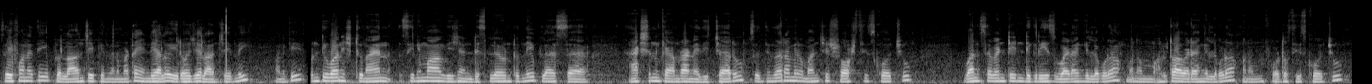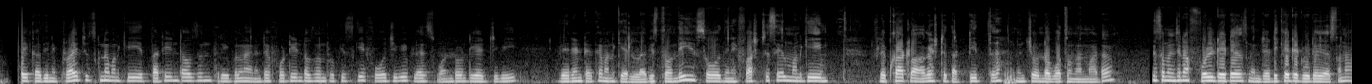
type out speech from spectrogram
సో ఈ ఫోన్ అయితే ఇప్పుడు లాంచ్ అయిపోయింది అనమాట ఇండియాలో ఈ రోజే లాంచ్ అయింది మనకి. Twenty one is to nine cinema vision display ఉంటుంది. ప్లస్ యాక్షన్ కెమెరా అనేది ఇచ్చారు. సో దీని ద్వారా మీరు మంచి షార్ట్స్ తీసుకోవచ్చు. వన్ సెవెంటీన్ డిగ్రీస్ వైడ్ యాంగిల్లో కూడా మనం అల్ట్రా వైడ్ యాంగిల్లో కూడా మనం ఫోటోస్ తీసుకోవచ్చు. ఇక దీని ప్రైస్ చూసుకుంటే మనకి థర్టీన్ థౌసండ్ త్రిబుల్ నైన్ అంటే ఫోర్టీన్ థౌసండ్ రూపీస్కి four GB plus one twenty eight GB variant అయితే మనకి లభిస్తుంది. సో దీని ఫస్ట్ సేల్ మనకి ఫ్లిప్కార్ట్లో ఆగస్ట్ థర్టీత్ నుంచి ఉండబోతుంది అనమాట దీనికి సంబంధించిన ఫుల్ డీటెయిల్స్ నేను డెడికేటెడ్ వీడియో చేస్తాను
